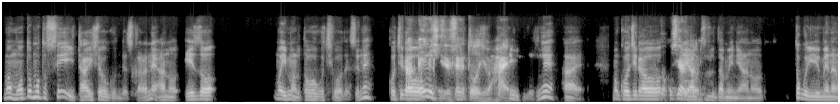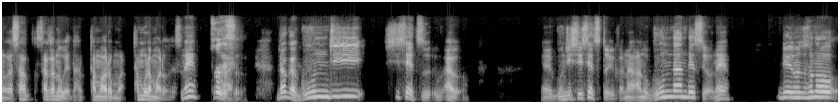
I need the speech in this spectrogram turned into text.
まあ、もともと征夷大将軍ですからね、あの、蝦夷、まあ、今の東北地方ですよね。こちらを、あ恵比寿ですね、当時は。はい。恵比寿ですね。はい。まあ、こちらを制圧するために、あの、特に有名なのがさ坂の上田田田村麻呂ですね。そうです。だから軍事施設、あえー軍事施設というかな、あの軍団ですよね。で、その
